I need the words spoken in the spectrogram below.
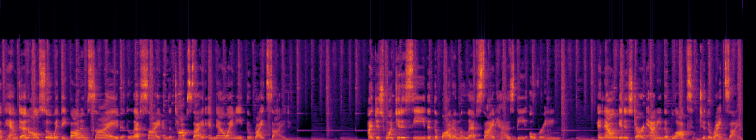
Okay, I'm done also with the bottom side, the left side, and the top side, and now I need the right side. I just want you to see that the bottom left side has the overhang. And now I'm going to start adding the blocks to the right side.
